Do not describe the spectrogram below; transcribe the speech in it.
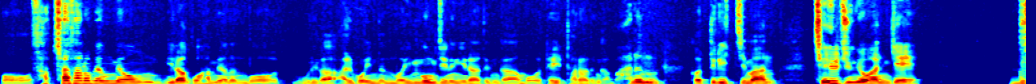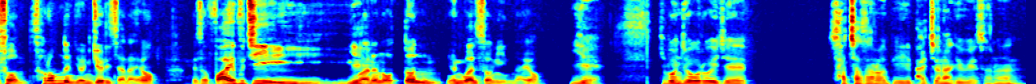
어, 4차 산업혁명이라고 하면은 뭐 우리가 알고 있는 뭐 인공지능이라든가 뭐 데이터라든가 많은 것들이 있지만 제일 중요한 게 무선, 선 없는 연결이잖아요. 그래서 5G와는 예. 어떤 연관성이 있나요? 예. 기본적으로 이제 4차 산업이 발전하기 위해서는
